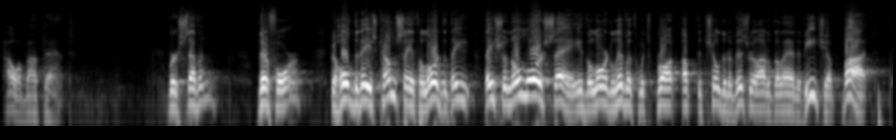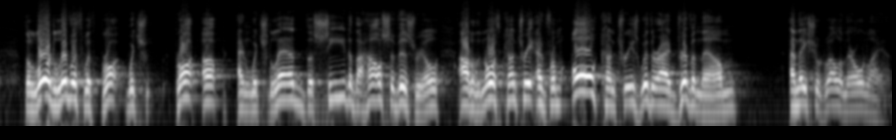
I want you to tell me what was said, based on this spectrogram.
How about that? Verse 7 Therefore, Behold, the days come, saith the Lord, that they, they shall no more say, The Lord liveth, which brought up the children of Israel out of the land of Egypt, but the Lord liveth, with brought, which brought up and which led the seed of the house of Israel out of the north country and from all countries whither I had driven them, and they shall dwell in their own land.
